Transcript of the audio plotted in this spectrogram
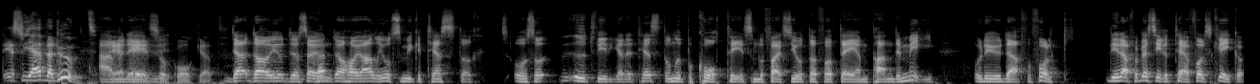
Det är så jävla dumt. ja, Det, men är så korkat. Det, det, har ju, det, säger, Men- det har ju aldrig gjort så mycket tester. Och så utvidgade tester nu på kort tid som det faktiskt gjort därför att det är en pandemi. Och det är ju därför folk, det är därför jag blir så irriterad. Folk skriker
